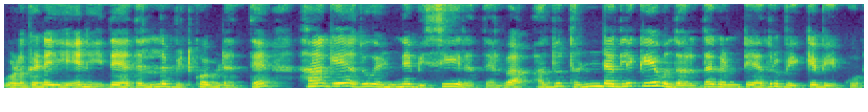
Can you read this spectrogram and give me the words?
ಒಳಗಡೆ ಏನಿದೆ ಅದೆಲ್ಲ ಬಿಟ್ಕೊಬಿಡತ್ತೆ. ಹಾಗೆ ಅದು ಎಣ್ಣೆ ಬಿಸಿ ಇರುತ್ತೆ ಅಲ್ವಾ? ಅದು ತಂಡಾಗಲಿಕ್ಕೆ ಒಂದು ಅರ್ಧ ಗಂಟೆ ಆದರೂ ಬೇಕೇ ಬೇಕು.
